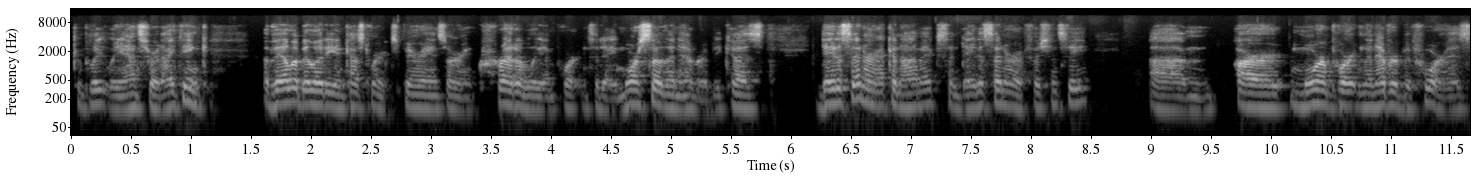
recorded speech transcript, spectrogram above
completely answer it. I think availability and customer experience are incredibly important today, more so than ever, because data center economics and data center efficiency um, are more important than ever before. As,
